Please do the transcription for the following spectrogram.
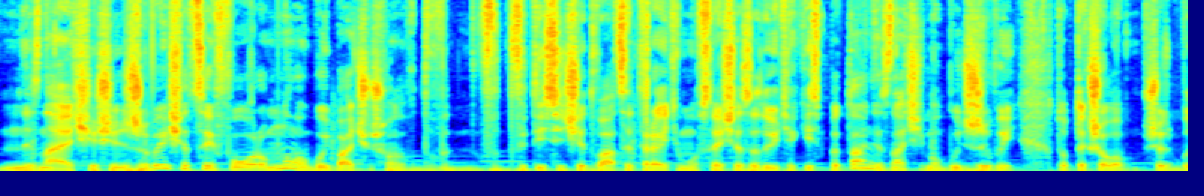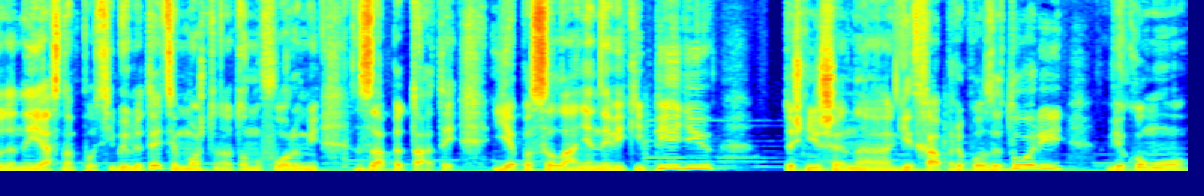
Не знаю, чи живий ще цей форум. Ну, мабуть, бачу, що в 2023-му все ще задають якісь питання, значить, мабуть, живий. Тобто, якщо вам щось буде неясно по цій бібліотеці, можете на тому форумі запитати. Є посилання на Вікіпедію, точніше на GitHub репозиторій, в якому,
